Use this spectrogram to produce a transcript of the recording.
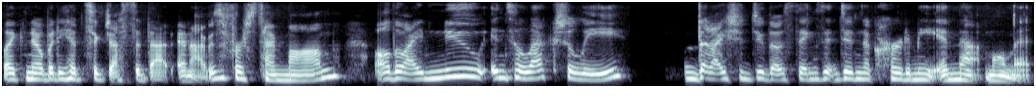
Like nobody had suggested that. And I was a first time mom. Although I knew intellectually that I should do those things, it didn't occur to me in that moment.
